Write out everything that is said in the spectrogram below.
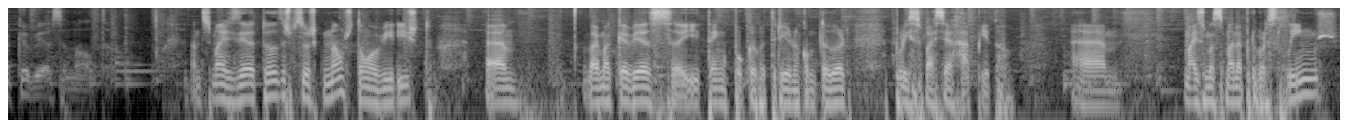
Dói-me a cabeça, malta. Antes de mais dizer a todas as pessoas que não estão a ouvir isto, um, dói-me a cabeça e tenho pouca bateria no computador, por isso vai ser rápido. Um, mais uma semana por Barcelinhos.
